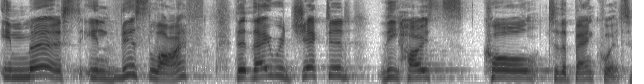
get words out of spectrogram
immersed in this life that they rejected the host's call to the banquet.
